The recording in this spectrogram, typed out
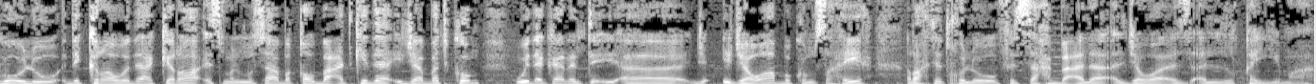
قولوا ذكرى وذاكرة اسم المسابقة وبعد كذا إجابتكم. وإذا كانت آه، جوابكم صحيح راح تدخلوا في السحب على الجوائز القيمة.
